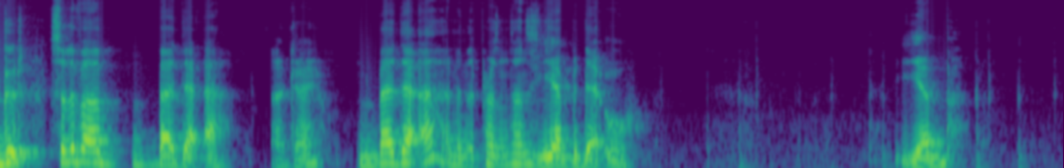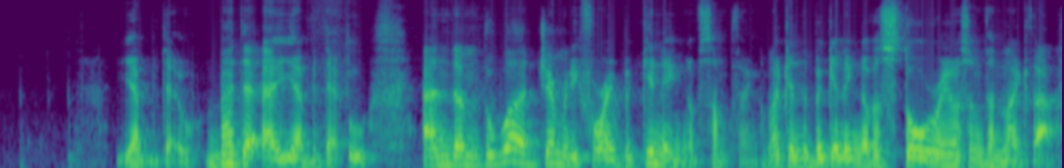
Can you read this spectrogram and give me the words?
Good. So the verb bada'a, okay, bada'a, and in the present tense yabda'u. Yab yabda'u. Bada'a yabda'u. And um, the word generally for a beginning of something, like in the beginning of a story or something like that,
